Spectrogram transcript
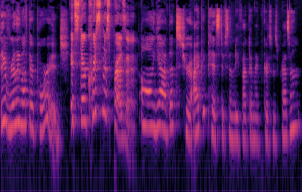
They really love their porridge. it's their Christmas present. Oh, yeah, that's true. I'd be pissed if somebody fucked up my Christmas present.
